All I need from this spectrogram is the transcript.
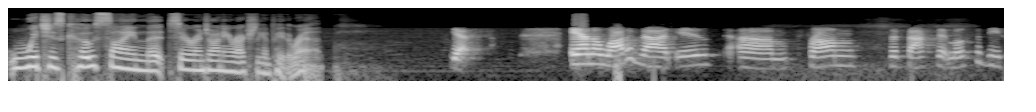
which is co-sign that Sarah and Johnny are actually going to pay the rent. Yes. And a lot of that is um, from the fact that most of these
